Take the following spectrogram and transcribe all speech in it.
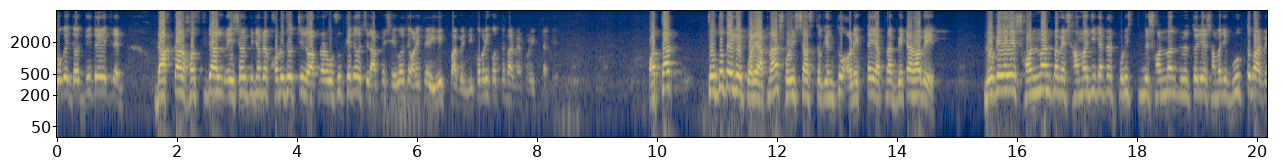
রোগে জর্জরিত হয়ে গেছিলেন ডাক্তার, হসপিটাল এইসবের পিছনে আপনার খরচ হচ্ছিল, আপনার ওষুধ খেতে হচ্ছিল, আপনি সেগুলোতে অনেকটা রিলিফ পাবেন রিকভারি করতে পারবেন শরীরটাকে। অর্থাৎ চোদ্দ তারিখের পরে আপনার শরীর স্বাস্থ্য কিন্তু অনেকটাই আপনার বেটার হবে। লোকের কাছে সম্মান পাবে, সামাজিক একটা পরিস্থিতি সম্মান তৈরি সামাজিক গুরুত্ব বাড়বে,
